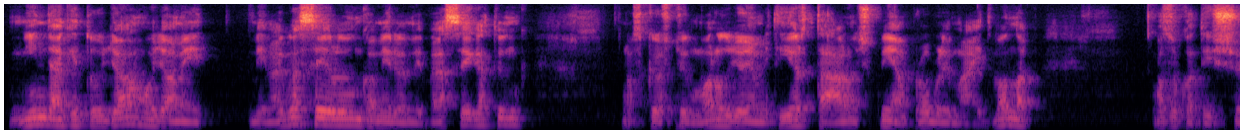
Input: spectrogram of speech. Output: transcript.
mindenki tudja, hogy amit mi megbeszélünk, amiről mi beszélgetünk, az köztünk marad, hogy amit írtál, és milyen problémáid vannak, azokat is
